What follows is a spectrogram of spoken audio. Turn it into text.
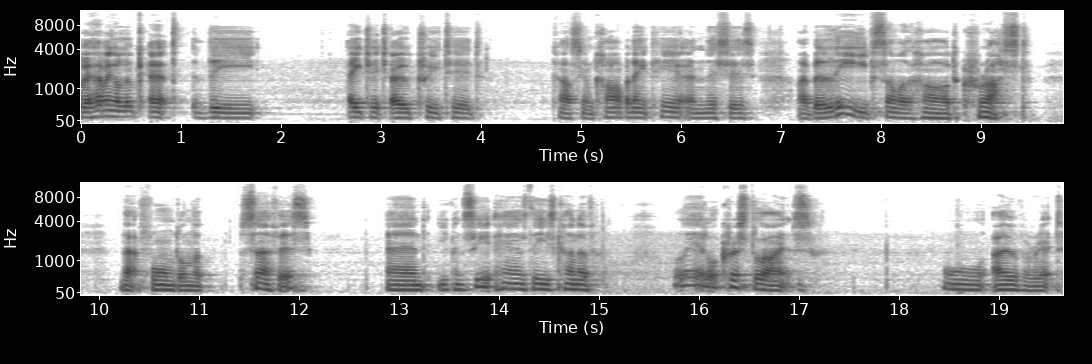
we're having a look at the HHO treated calcium carbonate here and this is I believe some of the hard crust that formed on the surface. And you can see it has these kind of little crystallites all over it.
